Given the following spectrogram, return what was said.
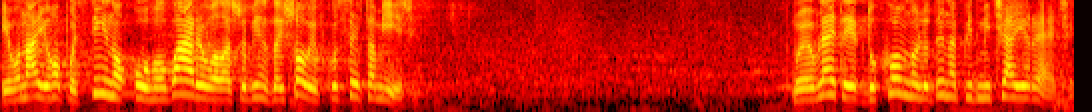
І вона його постійно уговарювала, щоб він зайшов і вкусив там їжі. Ви уявляєте, як духовно людина підмічає речі.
